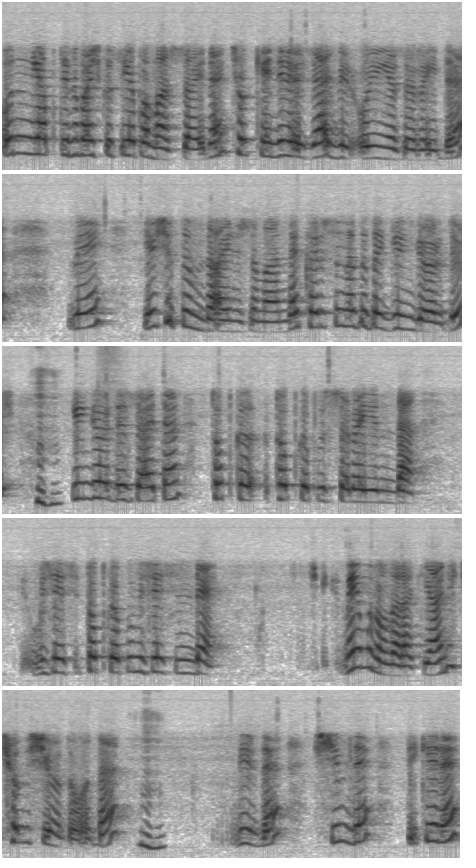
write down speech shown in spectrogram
Onun yaptığını başkası yapamaz sayeden. Çok kendine özel bir oyun yazarıydı. Ve yaşıtım da aynı zamanda. Karısının adı da Güngör'dür. Hı hı. Güngör de zaten Topka, Topkapı Sarayı'nda müzesi, Topkapı Müzesi'nde memur olarak yani çalışıyordu o da. Hı hı. Bir de şimdi bir kere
